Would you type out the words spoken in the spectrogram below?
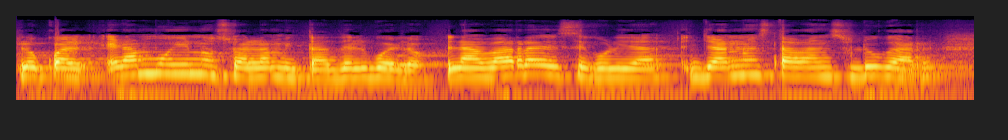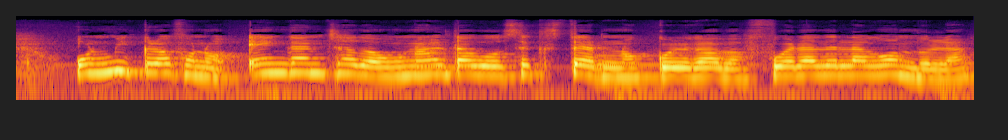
lo cual era muy inusual a mitad del vuelo. La barra de seguridad ya no estaba en su lugar. Un micrófono enganchado a un altavoz externo colgaba fuera de la góndola.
